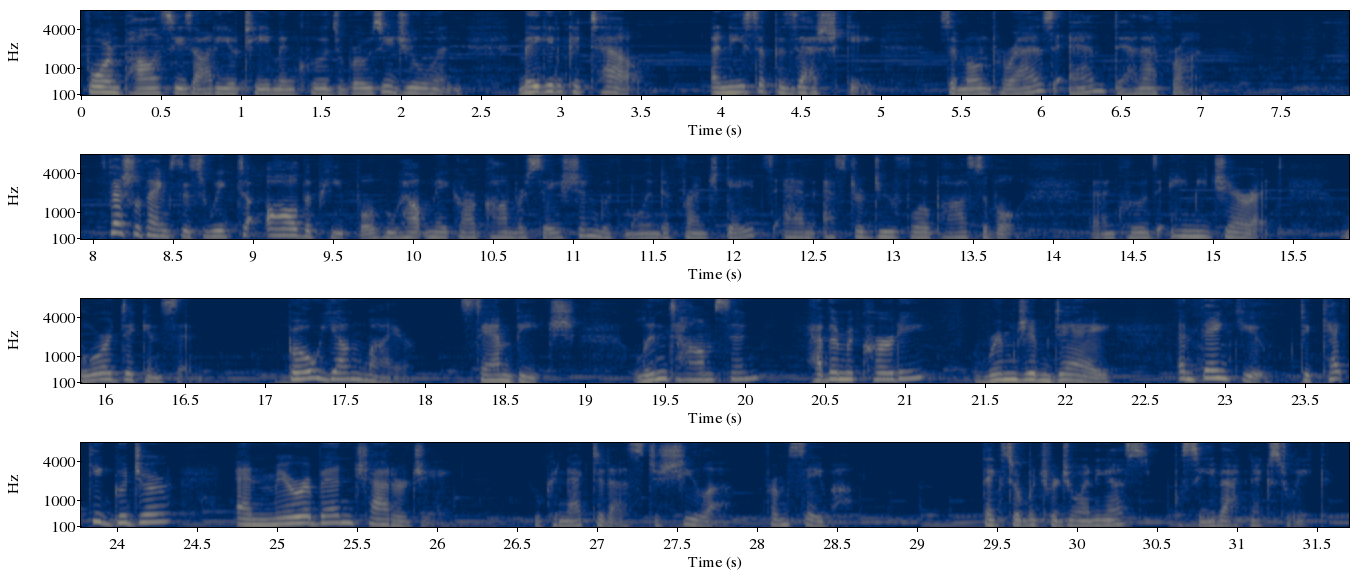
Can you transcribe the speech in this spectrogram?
Foreign Policy's audio team includes Rosie Julin, Megan Cattell, Anisa Pazeshki, Simone Perez, and Dan Ephron. Special thanks this week to all the people who helped make our conversation with Melinda French Gates and Esther Duflo possible. That includes Amy Jarrett, Laura Dickinson, Bo Youngmeyer, Sam Veach, Lynn Thompson, Heather McCurdy, Rimjim Day, and thank you to Ketki Gujar and Miraiben Chatterjee, who connected us to Sheila from Sewa. Thanks so much for joining us. We'll see you back next week.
